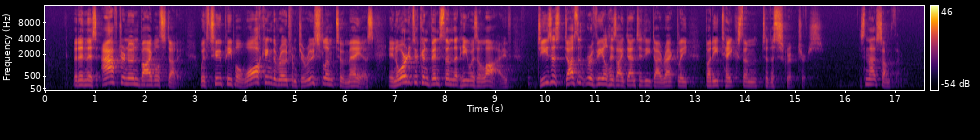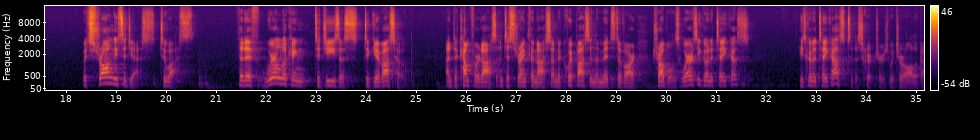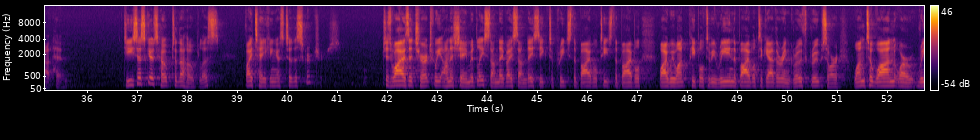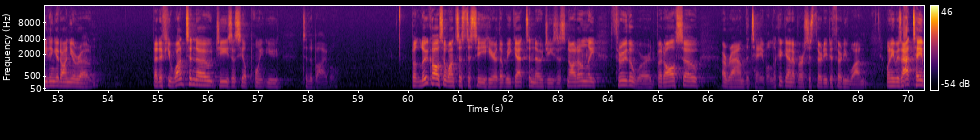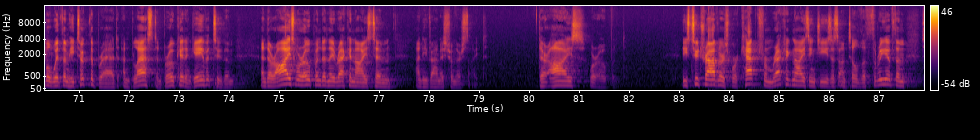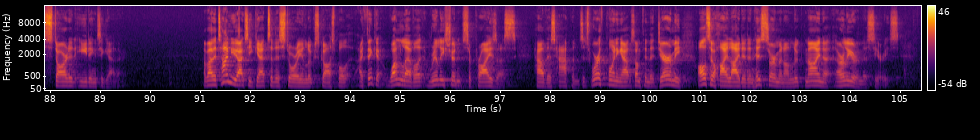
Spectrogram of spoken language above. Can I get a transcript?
That in this afternoon Bible study, with two people walking the road from Jerusalem to Emmaus, in order to convince them that he was alive, Jesus doesn't reveal his identity directly, but he takes them to the scriptures. Isn't that something? Which strongly suggests to us that if we're looking to Jesus to give us hope and to comfort us and to strengthen us and equip us in the midst of our troubles, where is He going to take us? He's going to take us to the scriptures, which are all about Him. Jesus gives hope to the hopeless by taking us to the scriptures. Which is why, as a church, we unashamedly, Sunday by Sunday, seek to preach the Bible, teach the Bible. Why we want people to be reading the Bible together in growth groups or one to one or reading it on your own. that if you want to know Jesus, he'll point you to the Bible. But Luke also wants us to see here that we get to know Jesus not only through the word, but also around the table. Look again at verses 30 to 31. When he was at table with them, he took the bread and blessed and broke it and gave it to them. And their eyes were opened and they recognized him, and he vanished from their sight. Their eyes were opened. These two travelers were kept from recognizing Jesus until the three of them started eating together. And by the time you actually get to this story in Luke's gospel, I think at one level it really shouldn't surprise us how this happens. It's worth pointing out something that Jeremy also highlighted in his sermon on Luke 9 uh, earlier in this series,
